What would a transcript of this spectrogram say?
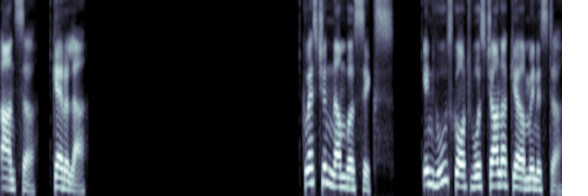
Answer. Kerala. Question number 6. In whose court was Chanakya a minister?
